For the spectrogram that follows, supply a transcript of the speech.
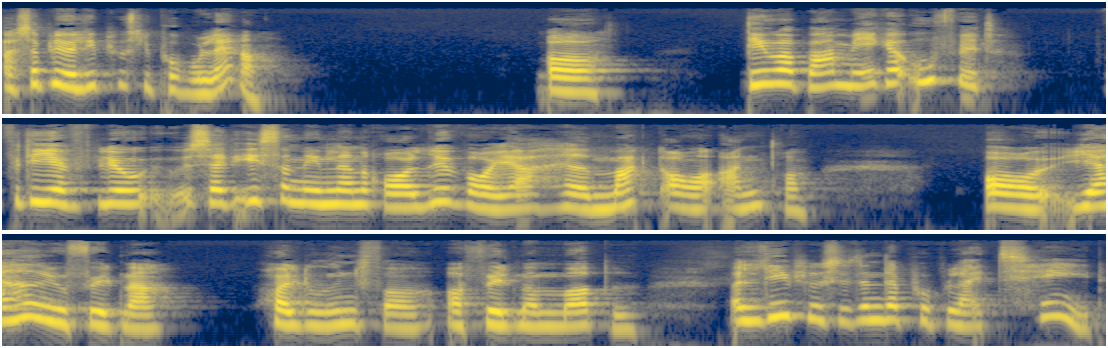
Og så blev jeg lige pludselig populær. Og det var bare mega ufedt. Fordi jeg blev sat i sådan en eller anden rolle, hvor jeg havde magt over andre. Og jeg havde jo følt mig holdt udenfor og følt mig mobbet. Og lige pludselig den der popularitet,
